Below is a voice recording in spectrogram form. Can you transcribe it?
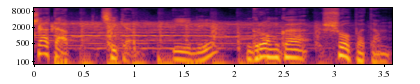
Shut up, chicken. Или громко шепотом.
